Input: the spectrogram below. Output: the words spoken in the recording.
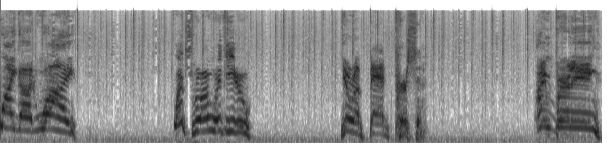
My god, why? What's wrong with you? You're a bad person. I'm burning!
